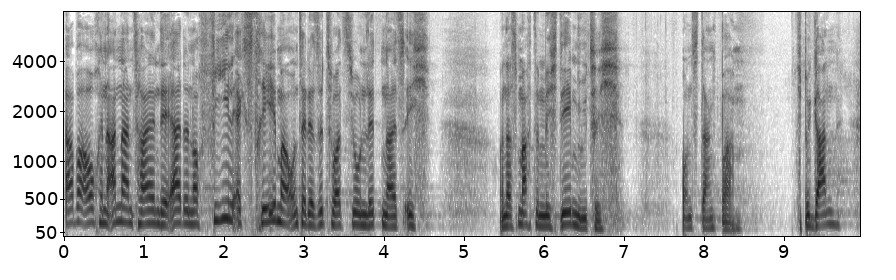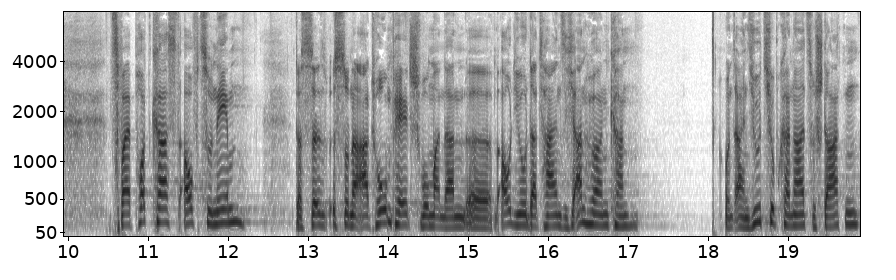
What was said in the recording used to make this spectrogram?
aber auch in anderen Teilen der Erde noch viel extremer unter der Situation litten als ich. Und das machte mich demütig und dankbar. Ich begann zwei Podcasts aufzunehmen. Das ist so eine Art Homepage, wo man dann äh, Audiodateien sich anhören kann und einen YouTube-Kanal zu starten.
